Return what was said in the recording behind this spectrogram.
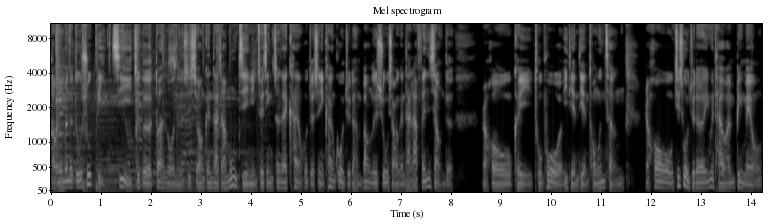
党员们的读书笔记这个段落呢，是希望跟大家募集你最近正在看，或者是你看过觉得很棒的书，想要跟大家分享的，然后可以突破一点点同文层。然后，其实我觉得，因为台湾并没有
